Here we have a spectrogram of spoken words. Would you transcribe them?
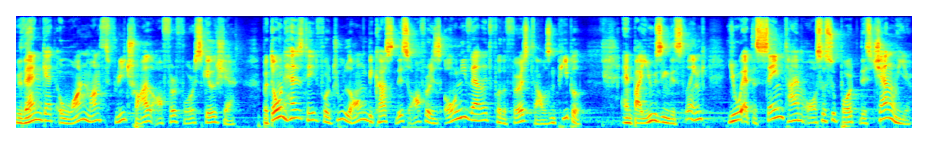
You then get a one month free trial offer for Skillshare. But don't hesitate for too long because this offer is only valid for the first thousand people. And by using this link, you at the same time also support this channel here.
